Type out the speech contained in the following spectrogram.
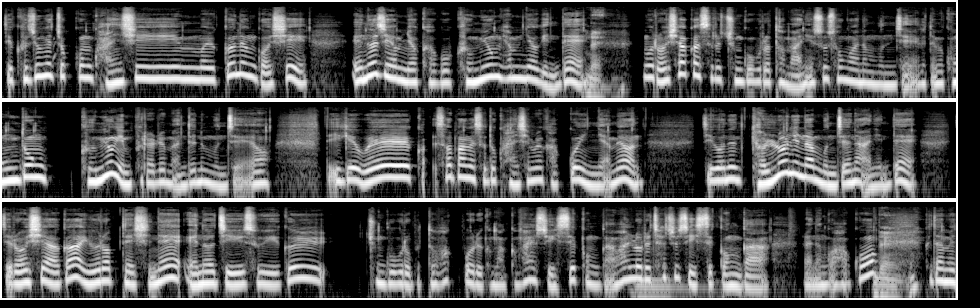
이제 그 중에 조금 관심을 끄는 것이 에너지 협력하고 금융 협력인데 네. 뭐 러시아 가스를 중국으로 더 많이 수송하는 문제, 그다음에 공동 금융 인프라를 만드는 문제예요. 근데 이게 왜 서방에서도 관심을 갖고 있냐면 이거는 결론이 난 문제는 아닌데 이제 러시아가 유럽 대신에 에너지 수익을 중국으로부터 확보를 그만큼 할 수 있을 건가, 활로를 음. 찾을 수 있을 건가라는 거 하고 네. 그다음에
